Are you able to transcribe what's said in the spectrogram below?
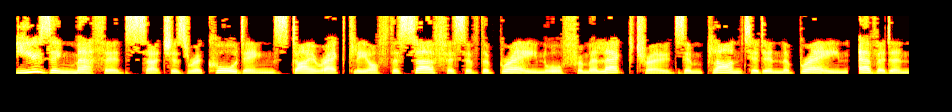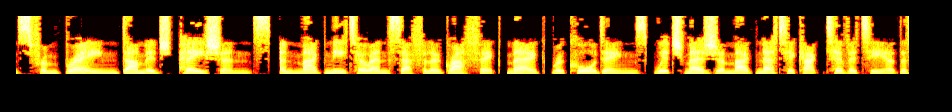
Using methods such as recordings directly off the surface of the brain or from electrodes implanted in the brain, evidence from brain-damaged patients, and magnetoencephalographic recordings which measure magnetic activity at the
